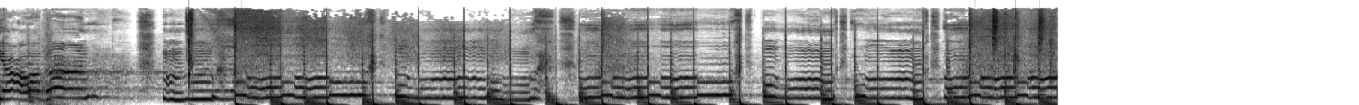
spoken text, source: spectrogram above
your.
